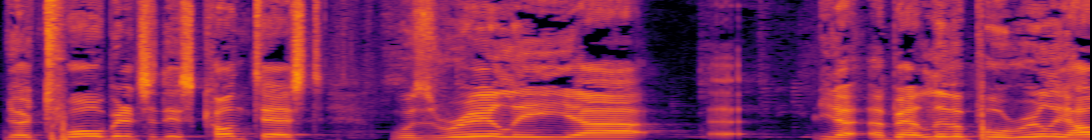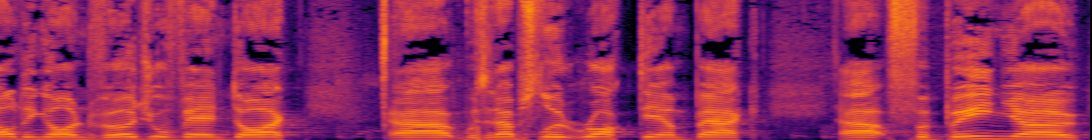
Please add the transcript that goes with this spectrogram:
you know, 12 minutes of this contest was really, uh, uh you know, about Liverpool really holding on. Virgil van Dijk uh, was an absolute rock down back. Uh, Fabinho,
